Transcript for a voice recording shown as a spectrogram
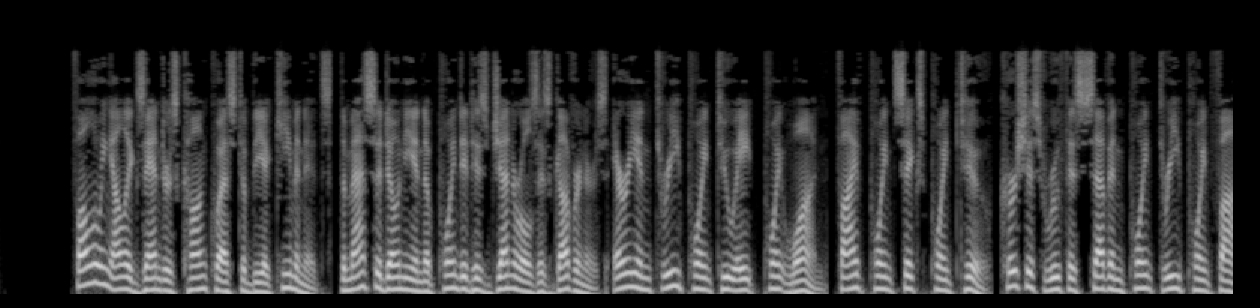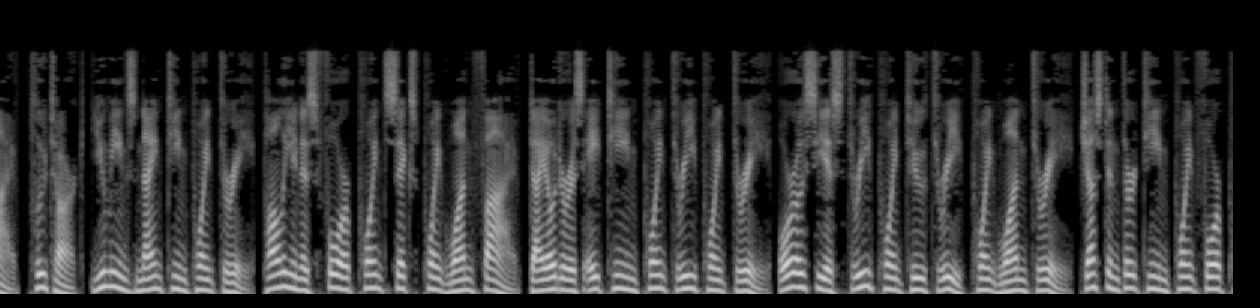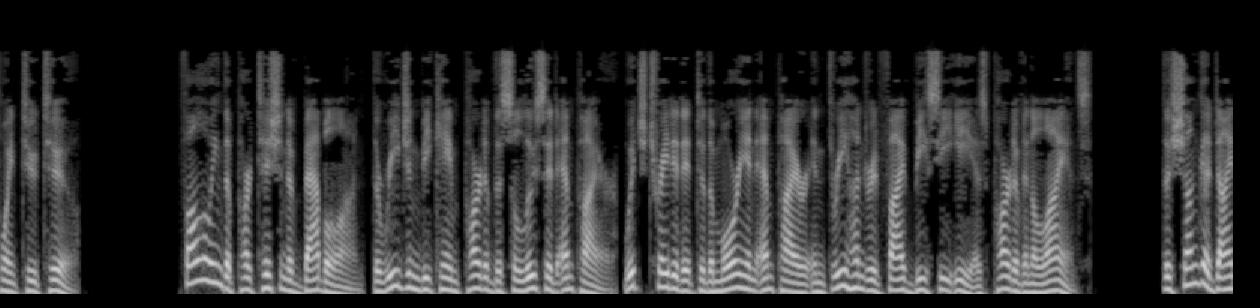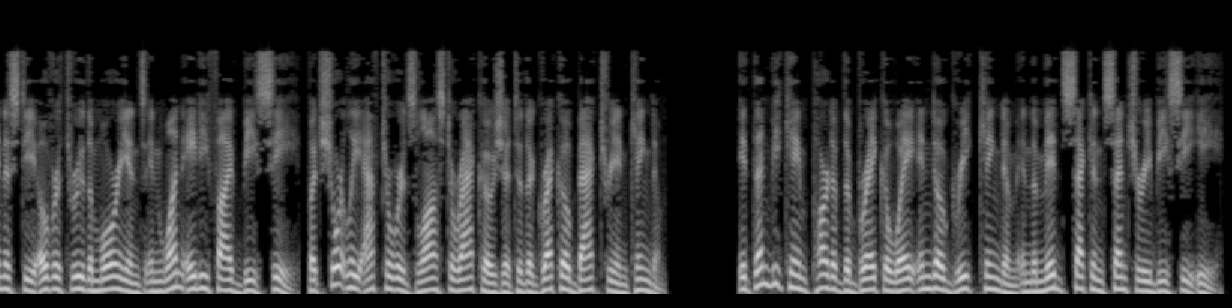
Following Alexander's conquest of the Achaemenids, the Macedonian appointed his generals as governors Arrian 3.28.1, 5.6.2, Curtius Rufus 7.3.5, Plutarch, Eumenes 19.3, Polyaenus 4.6.15, Diodorus 18.3.3, Orosius 3.23.13, Justin 13.4.22. Following the partition of Babylon, the region became part of the Seleucid Empire, which traded it to the Mauryan Empire in 305 BCE as part of an alliance. The Shunga dynasty overthrew the Mauryans in 185 BC, but shortly afterwards lost Arachosia to the Greco-Bactrian kingdom. It then became part of the breakaway Indo-Greek kingdom in the mid-2nd century BCE.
